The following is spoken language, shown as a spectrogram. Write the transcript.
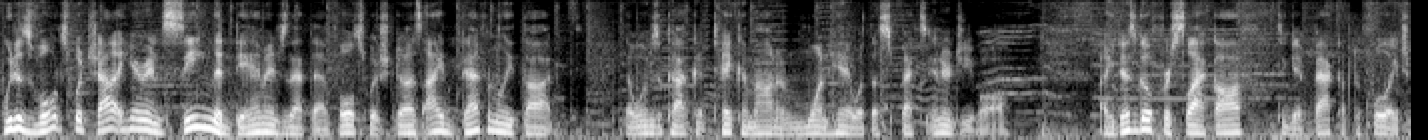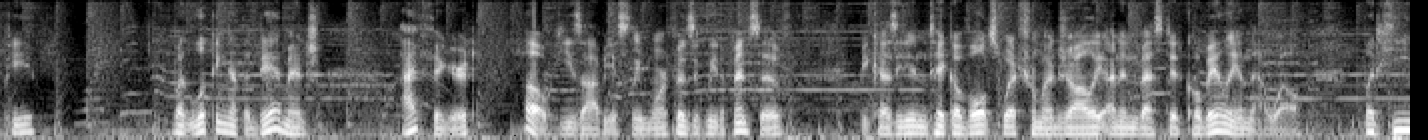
We just Volt Switch out here and seeing the damage that that Volt Switch does, I definitely thought that Whimsicott could take him out in one hit with a Specs Energy Ball. Uh, he does go for Slack Off to get back up to full HP, but looking at the damage, I figured, oh, he's obviously more physically defensive because he didn't take a Volt Switch from a jolly uninvested Cobalion that well. But he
